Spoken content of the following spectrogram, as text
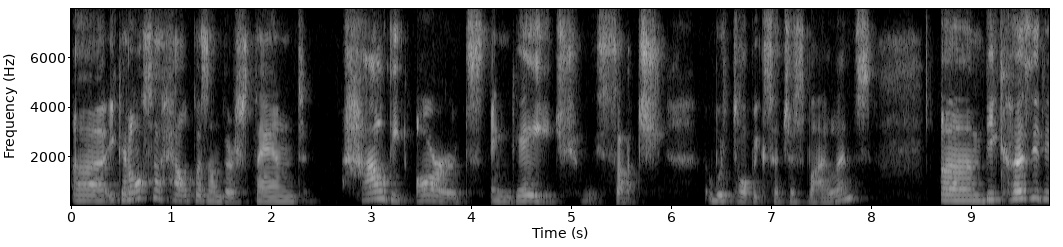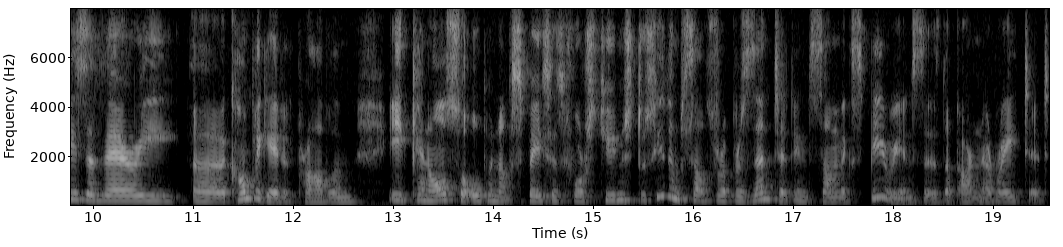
Uh, it can also help us understand how the arts engage with such, with topics such as violence. Um, because it is a very uh, complicated problem, it can also open up spaces for students to see themselves represented in some experiences that are narrated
